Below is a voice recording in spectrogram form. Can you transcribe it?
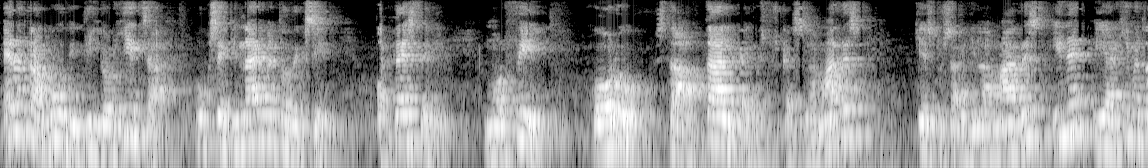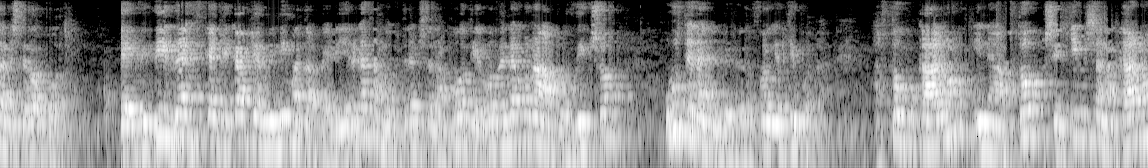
ένα τραγούδι, τη Γεωργίτσα, που ξεκινάει με το δεξί. Μορφή χορού στα Απτάλικα και στους Κασιλαμάδες και στους Αργυλαμάδες είναι η αρχή με το αριστερό πόδι. Και επειδή δέχτηκα και κάποια μηνύματα περίεργα, θα μου επιτρέψετε να πω ότι εγώ δεν έχω να αποδείξω ούτε να επιβεβαιωθώ για τίποτα. Αυτό που κάνω είναι αυτό που ξεκίνησα να κάνω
